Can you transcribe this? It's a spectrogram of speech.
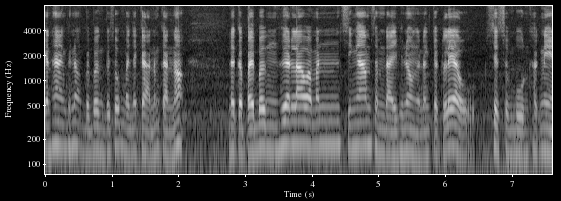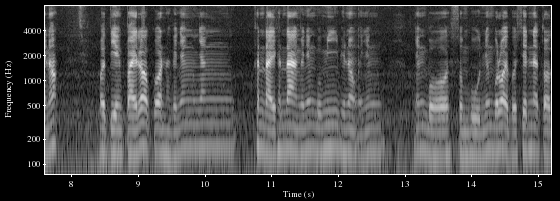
กันห้างพี่น้องไปเบิ่งไปชมบรรยากาศนํกันเนาะแล้วก็ไปเบิ่งเฮือนเราว่ามันสิงามสำใดพี่น้องหลังจากแล้วเสร็จสมบูรณ์คักแน่เนาะบ่เตียงไปรอบก่อนกันก็ยังยังคันใดคันด่างก็ยังบ่มีพี่น้องก็ยังยังบ่สมบูรณ์ยังบ่100%นะตอน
